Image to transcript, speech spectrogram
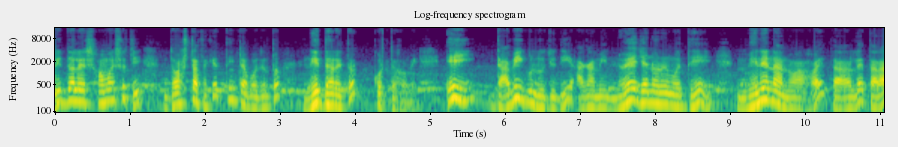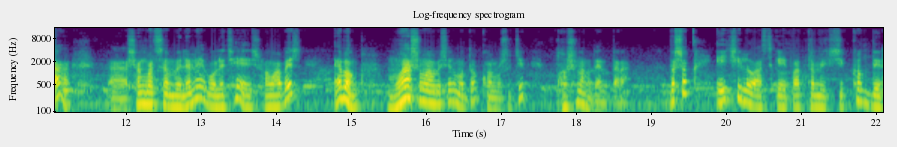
বিদ্যালয়ের সময়সূচি দশটা থেকে তিনটা পর্যন্ত নির্ধারিত করতে হবে। এই দাবিগুলো যদি আগামী নয় জানুয়ারির মধ্যে মেনে না নেওয়া হয়, তাহলে তারা সংবাদ সম্মেলনে বলেছে সমাবেশ এবং মহাসমাবেশের মতো কর্মসূচির ঘোষণাও দেন তারা। দর্শক, এই ছিল আজকে প্রাথমিক শিক্ষকদের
